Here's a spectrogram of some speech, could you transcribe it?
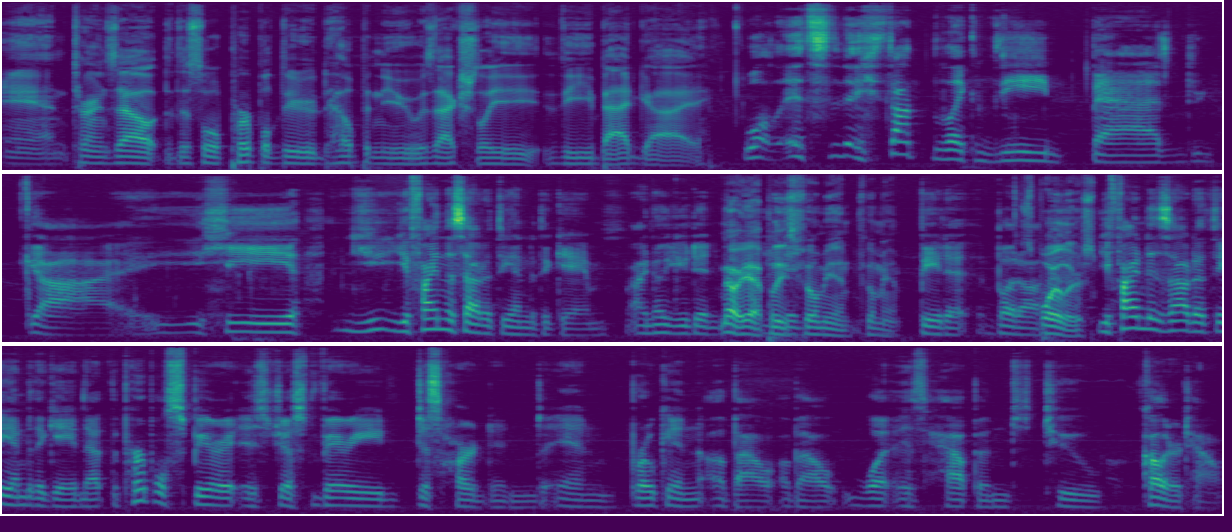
and turns out that this little purple dude helping you is actually the bad guy Well, it's he's not like the bad guy. He you, you find this out at the end of the game. I know you didn't. no yeah please fill me in fill me in beat it, but uh, Spoilers. You find this out at the end of the game that the purple spirit is just very disheartened and broken about about what has happened to Color Town.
